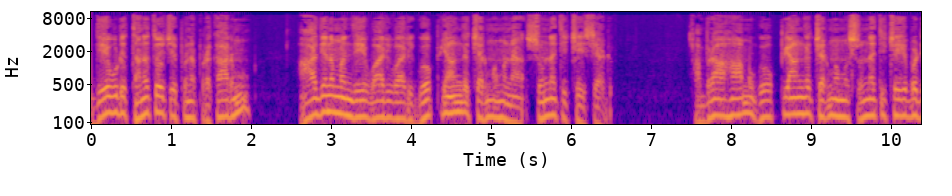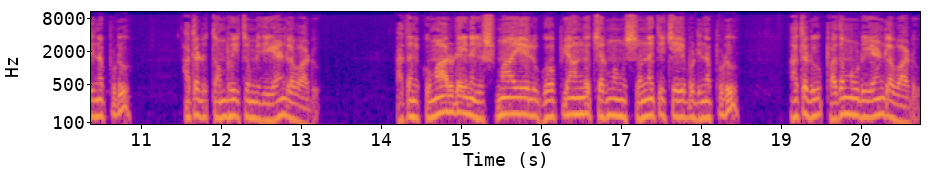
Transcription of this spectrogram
దేవుడు తనతో చెప్పిన ప్రకారము ఆదినమందే వారి వారి గోప్యాంగ చర్మమున సున్నతి చేశాడు. అబ్రాహాము గోప్యాంగ చర్మము సున్నతి చేయబడినప్పుడు అతడు తొంభై తొమ్మిది ఏండ్లవాడు. అతని కుమారుడైన ఇష్మాయేలు గోప్యాంగ చర్మము సున్నతి చేయబడినప్పుడు అతడు పదమూడు ఏండ్లవాడు.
